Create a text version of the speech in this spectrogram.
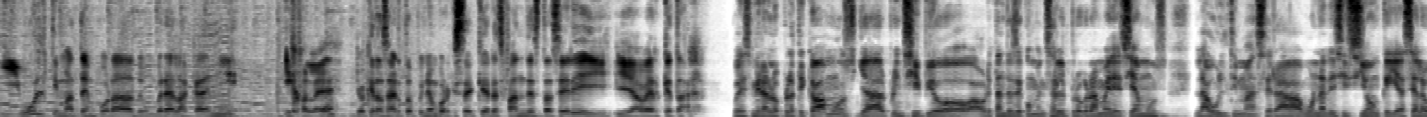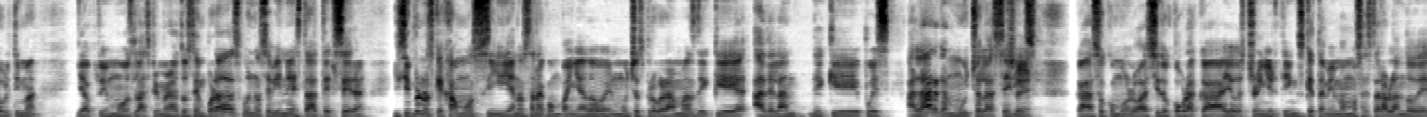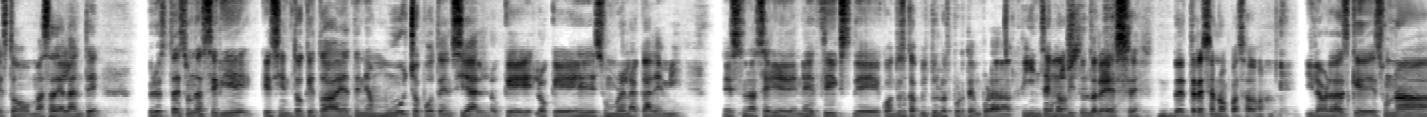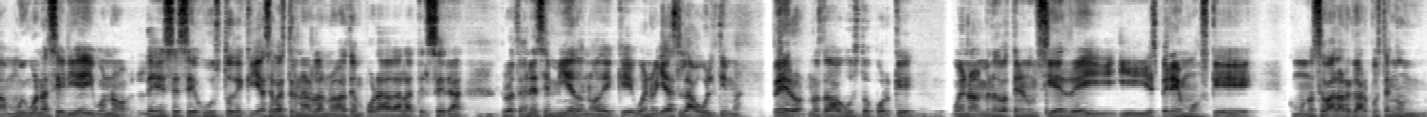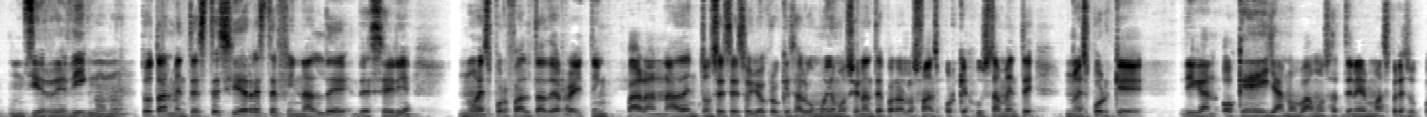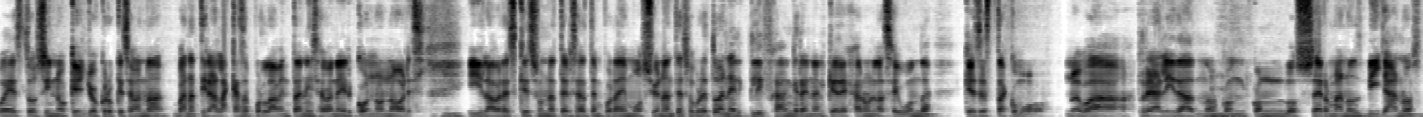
y última temporada de Umbrella Academy. Híjole, ¿eh? yo quiero saber tu opinión porque sé que eres fan de esta serie y, y a ver qué tal. Pues mira, lo platicábamos ya al principio, ahorita antes de comenzar el programa y decíamos la última, será buena decisión que ya sea la última. Ya obtuvimos las primeras dos temporadas, bueno, se viene esta tercera. Y siempre nos quejamos y ya nos han acompañado en muchos programas de que adelan- de que pues alargan mucho las series. Sí. Caso como lo ha sido Cobra Kai o Stranger Things, que también vamos a estar hablando de esto más adelante. Pero esta es una serie que siento que todavía tenía mucho potencial, lo que, lo que es Umbrella Academy. Es una serie de Netflix de cuántos capítulos por temporada? 15 Unos capítulos. 13. De 13 no pasaba. Y la verdad es que es una muy buena serie y bueno, es ese gusto de que ya se va a estrenar la nueva temporada, la tercera, pero también ese miedo, ¿no? De que bueno, ya es la última. Pero nos daba gusto porque, bueno, al menos va a tener un cierre y, y esperemos que como no se va a alargar, pues tenga un, un cierre digno, ¿no? Totalmente. Este cierre, este final de, de serie, no es por falta de rating, para nada. Entonces eso yo creo que es algo muy emocionante para los fans, porque justamente no es porque digan, ok, ya no vamos a tener más presupuesto, sino que yo creo que se van a, van a tirar la casa por la ventana y se van a ir con honores. Y la verdad es que es una tercera temporada emocionante, sobre todo en el cliffhanger en el que dejaron la segunda, que es esta como nueva realidad, ¿no? Con, con los hermanos villanos.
